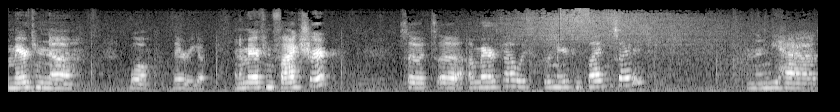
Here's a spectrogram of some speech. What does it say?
American, uh, well, there we go. An American flag shirt. So it's uh, America with the American flag inside it. And then we have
